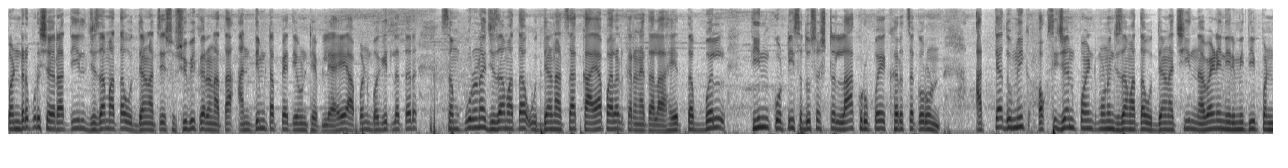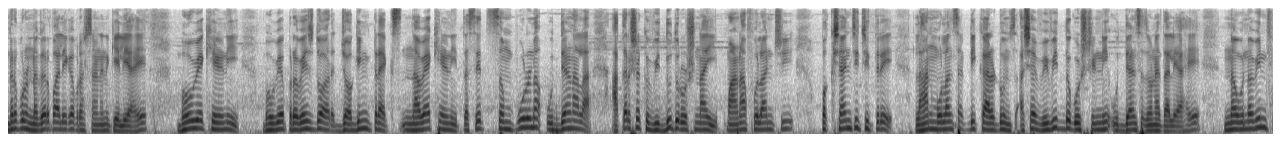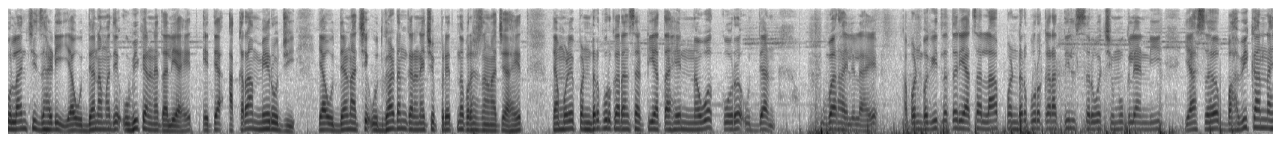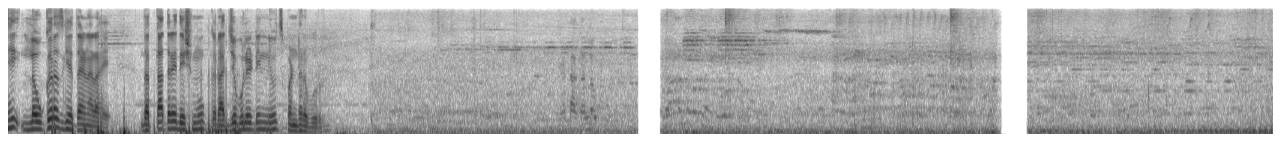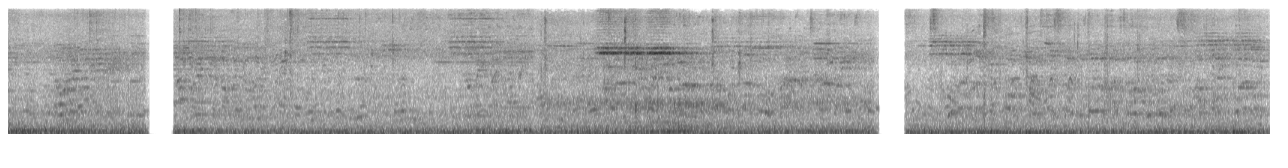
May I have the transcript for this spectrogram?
पंढरपूर शहरातील जिजामाता उद्यानाचे सुशोभीकरण आता अंतिम टप्प्यात येऊन ठेपले आहे. आपण बघितलं तर संपूर्ण जिजामाता उद्यानाचा कायापालट करण्यात आला आहे. तब्बल तीन कोटी सदुसष्ट लाख रुपये खर्च करून अत्याधुनिक ऑक्सिजन पॉईंट म्हणून जिजामाता उद्यानाची नव्याने निर्मिती पंढरपूर नगरपालिका प्रशासनाने केली आहे. भव्य खेळणी भव्य प्रवेशद्वार जॉगिंग ट्रॅक्स नव्या खेळणी तसेच संपूर्ण उद्यानाला आकर्षक विद्युत रोषणाई पाना फुलांची पक्ष्यांची चित्रे लहान मुलांसाठी कार्टून्स अशा विविध गोष्टींनी उद्यान सजवण्यात आले आहे. नवनवीन फुलांची झाडी या उद्यानामध्ये उभी करण्यात आली आहेत. येत्या अकरा मे रोजी या उद्यानाचे उद्घाटन करण्याचे प्रयत्न प्रयत्न प्रशासनाचे आहेत. त्यामुळे पंढरपूरकरांसाठी आता हे नवं कोरं उद्यान उभं राहिलेलं आहे. आपण बघितलं तर याचा लाभ पंढरपूरकरातील सर्व चिमुकल्यांनी यासह भाविकांनाही लवकरच घेता येणार आहे. दत्तात्रय देशमुख राज्य बुलेटिन न्यूज पंढरपूर.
